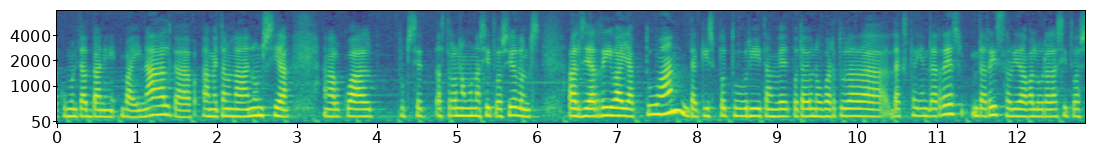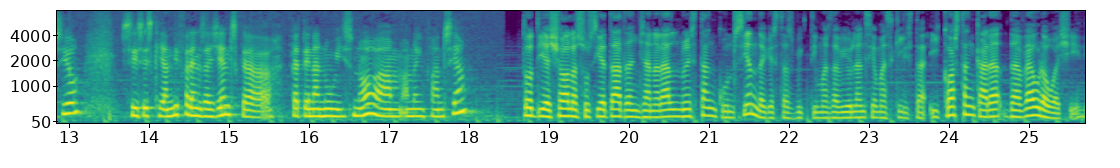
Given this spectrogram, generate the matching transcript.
de comunitat veïnal, que emeten una denúncia en el qual potser es troben en una situació, doncs els hi arriba i actuen, d'aquí es pot obrir també, pot haver una obertura d'expedient de, de risc, de risc s'hauria de valorar la situació. Sí, sí, és que hi ha diferents agents que, que tenen ulls no? amb, amb la infància. Tot i això, la societat en general no és tan conscient d'aquestes víctimes de violència masclista i costa encara de veure-ho així.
